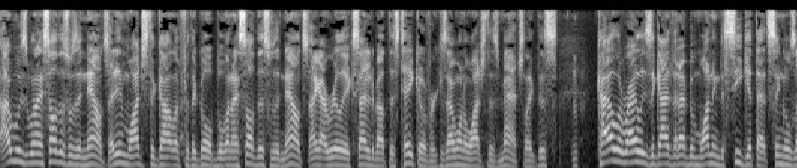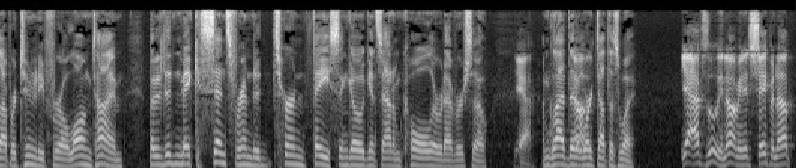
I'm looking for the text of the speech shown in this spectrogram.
I was when I saw this was announced. I didn't watch the Gauntlet for the Gold, but when I saw this was announced, I got really excited about this takeover because I want to watch this match. Like this, Mm-hmm. Kyle O'Reilly's the guy that I've been wanting to see get that singles opportunity for a long time, but it didn't make sense for him to turn face and go against Adam Cole or whatever. So Yeah, I'm glad that No. it worked out this way. Yeah, absolutely. No, I mean it's shaping up.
